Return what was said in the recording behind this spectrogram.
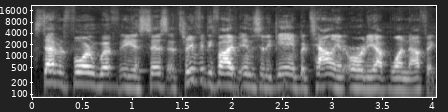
Stephen Foreign with the assist at 3.55 into the game. Battalion already up 1 nothing.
